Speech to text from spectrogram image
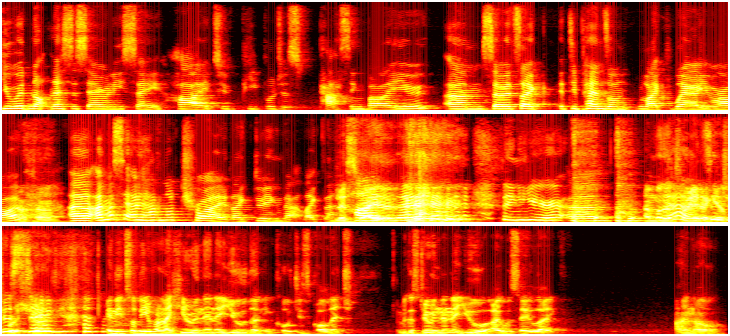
you would not necessarily say hi to people just passing by you. Um, so it's like it depends on like where you are. uh-huh. Uh, I must say I have not tried like doing that, like the Let's try hi thing here. Um, I'm gonna yeah, try it again for sure. And it's so different like here in NAU than in Cochise College. Because here in NAU, I would say like, I don't know,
